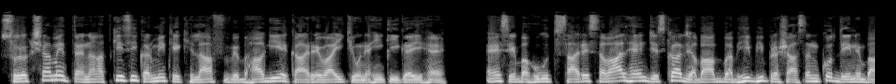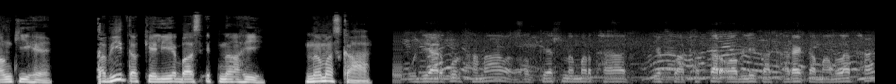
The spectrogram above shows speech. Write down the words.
सुरक्षा में तैनात किसी कर्मी के खिलाफ विभागीय कार्यवाही क्यों नहीं की गई है? ऐसे बहुत सारे सवाल हैं जिसका जवाब अभी भी प्रशासन को देने बाकी है। अभी तक के लिए बस इतना ही। नमस्कार। उजियारपुर थाना, और केस नंबर था एक सौ अठहत्तर अब्लिक अठारह का मामला था,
